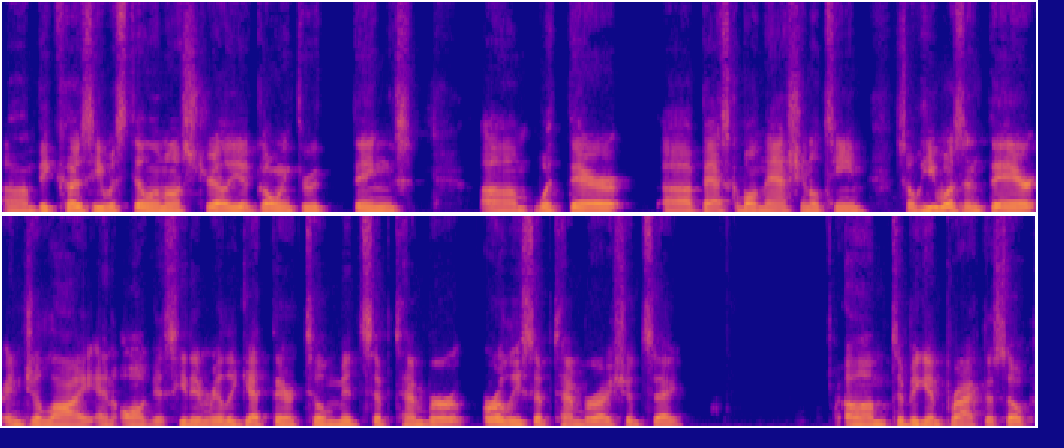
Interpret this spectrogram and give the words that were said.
um, because he was still in Australia going through things um, with their uh, basketball national team. So he wasn't there in July and August. He didn't really get there till mid September, early September, I should say, um, to begin practice. So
